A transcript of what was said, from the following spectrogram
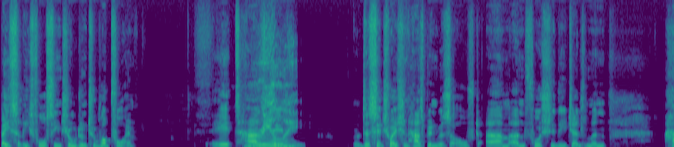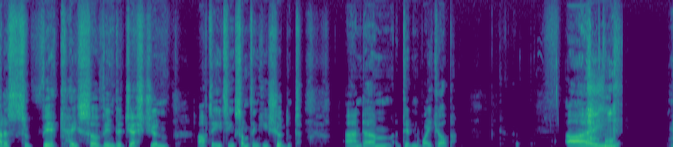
basically forcing children to rob for him. It has been Really? the situation has been resolved. Um, unfortunately, the gentleman had a severe case of indigestion after eating something he shouldn't, and um, didn't wake up. Oh, I,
